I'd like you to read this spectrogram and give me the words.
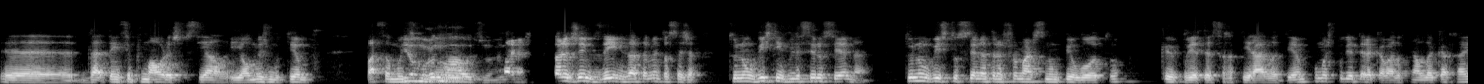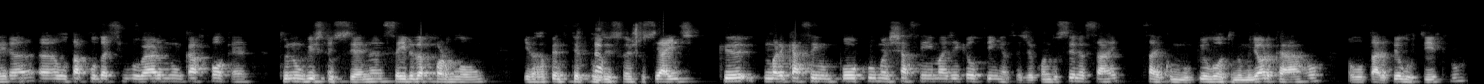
uh, dá, tem sempre uma aura especial e ao mesmo tempo passa muito. E ele morreu no é? História de James Dean, exatamente, ou seja, tu não viste envelhecer o Senna Tu não viste o Senna transformar-se num piloto que podia ter-se retirado a tempo, mas podia ter acabado o final da carreira a lutar pelo décimo lugar num carro qualquer. Tu não viste o Senna sair da Fórmula 1 e de repente ter posições não. sociais que marcassem um pouco, manchassem a imagem que ele tinha. Ou seja, quando o Senna sai, sai como piloto no melhor carro, a lutar pelo título,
